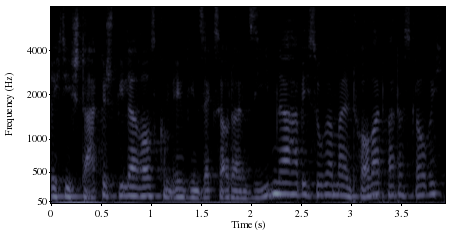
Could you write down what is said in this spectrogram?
richtig starke Spieler rauskommen. Irgendwie ein Sechser oder ein Siebener habe ich sogar mal. Ein Torwart war das, glaube ich.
